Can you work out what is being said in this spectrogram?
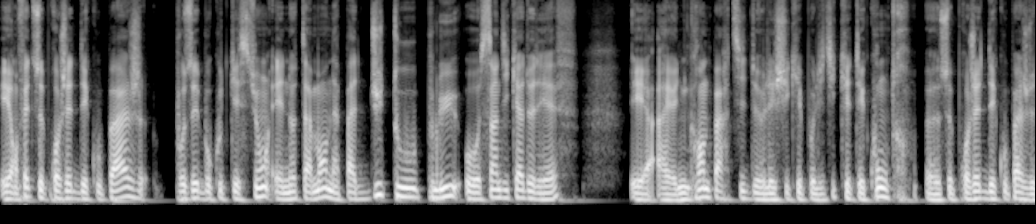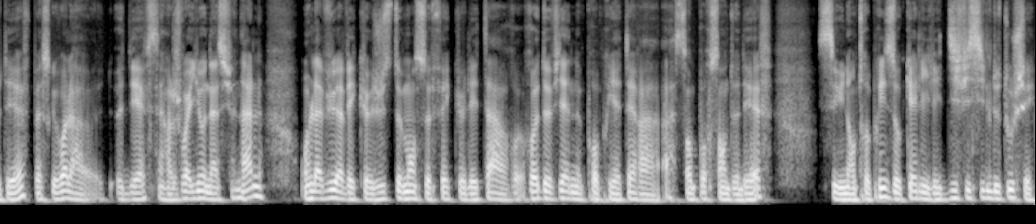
Et en fait, ce projet de découpage posait beaucoup de questions et notamment n'a pas du tout plu au syndicat d'EDF et à une grande partie de l'échiquier politique qui était contre euh, ce projet de découpage d'EDF parce que voilà, EDF c'est un joyau national. On l'a vu avec euh, justement ce fait que l'État re- redevienne propriétaire à, à 100% d'EDF. C'est une entreprise auquel il est difficile de toucher.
